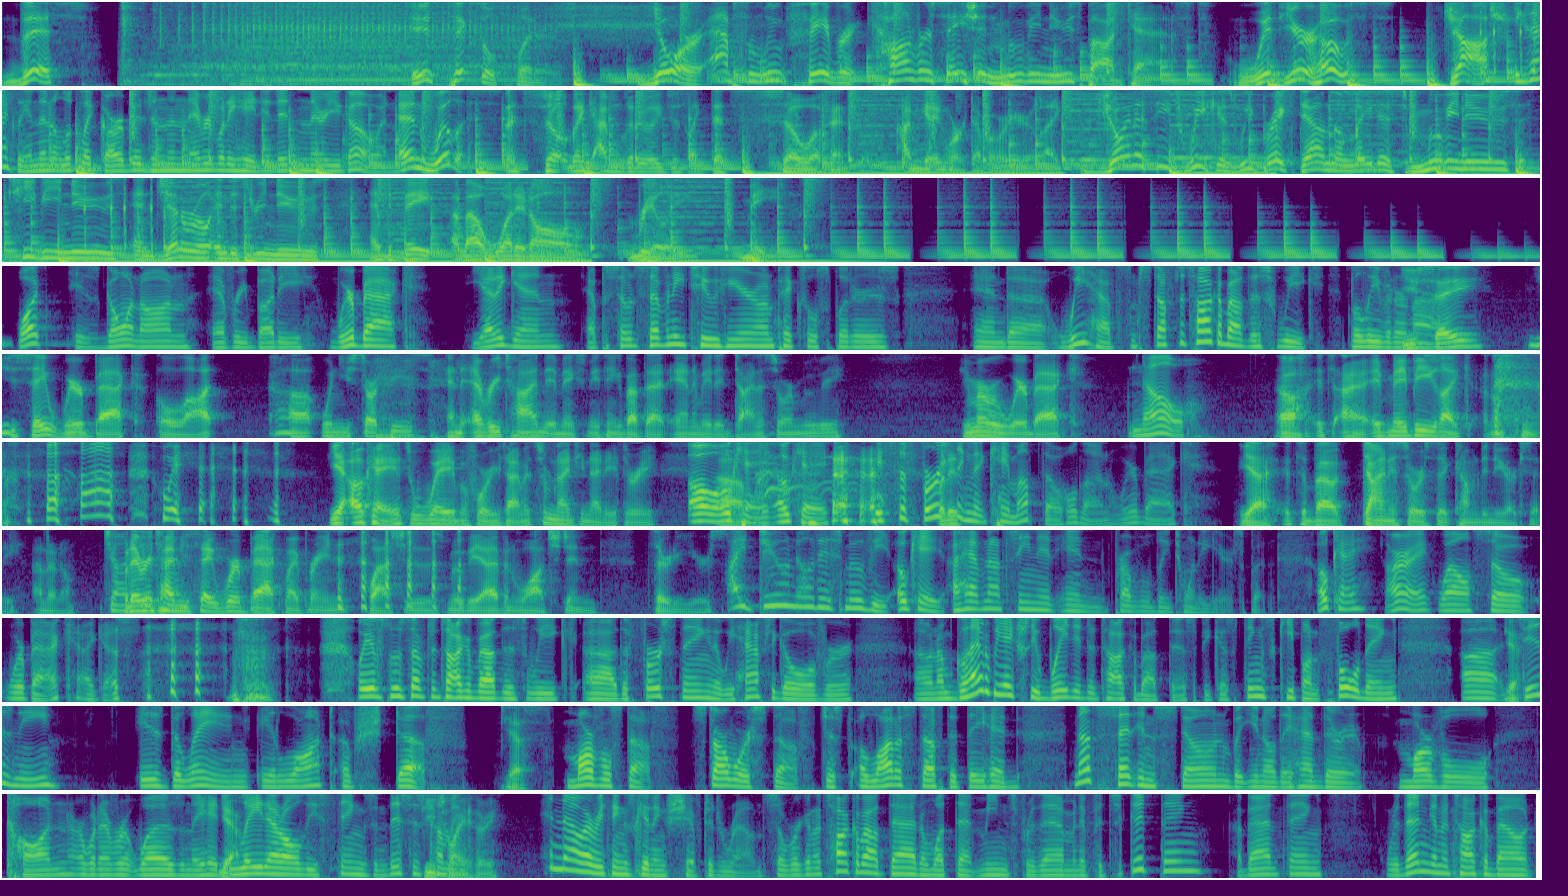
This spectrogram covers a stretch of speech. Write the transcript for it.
This is Pixel Splitters, your absolute favorite conversation movie news podcast, with your hosts, Josh Exactly. And then it looked like garbage, and then everybody hated it, and there you go. And and Willis. That's so like I'm literally just like that's so offensive. I'm getting worked up over here. Like Join us each week as we break down the latest movie news, TV news, and general industry news and debate about what it all really means. What is going on, everybody? We're back yet again, episode 72 here on Pixel Splitters. And uh, we have some stuff to talk about this week, believe it or you not. say you say we're back a lot uh, when you start these, and every time it makes me think about that animated dinosaur movie. You remember We're Back? no. Oh, it's uh, it may be like I don't- Wait. Yeah okay, it's way before your time. It's from 1993. Oh, okay, okay. It's the first thing that came up, though. Hold on. We're back. Yeah, it's about dinosaurs that come to New York City. I don't know, John but every time you say "We're back," my brain flashes to this movie I haven't watched in 30 years. I do know this movie. Okay, I have not seen it in probably 20 years, but okay. All right. Well, so we're back, I guess. we have some stuff to talk about this week. Uh, the first thing that we have to go over, uh, and I'm glad we actually waited to talk about this because things keep unfolding. Uh, Yes. Disney is delaying a lot of stuff. Yes. Marvel stuff, Star Wars stuff, just a lot of stuff that they had not set in stone, but you know, they had their Marvel con or whatever it was, and they had Yeah. laid out all these things, and this is coming. D23. And now everything's getting shifted around. So we're going to talk about that and what that means for them, and if it's a good thing, a bad thing. We're then going to talk about,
